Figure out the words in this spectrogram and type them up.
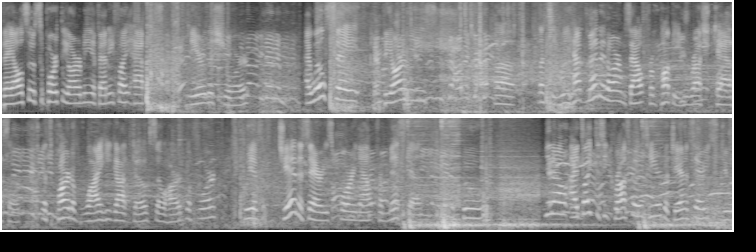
They also support the army if any fight happens near the shore. I will say the armies. Uh, let's see. We have men at arms out from Puppy who rushed Castle. That's part of why he got dove so hard before. We have Janissaries pouring out from Mista, who you know, I'd like to see crossbows here, but Janissaries do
